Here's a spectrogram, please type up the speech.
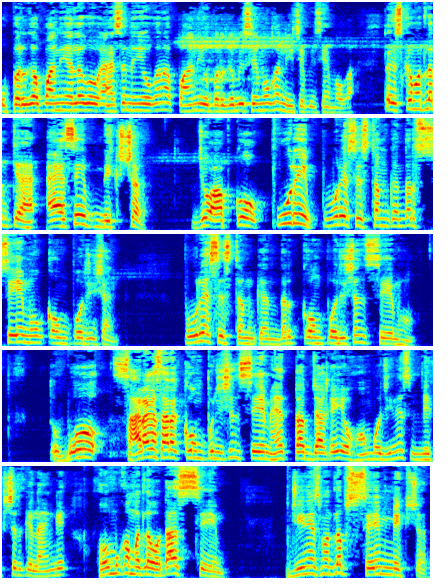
ऊपर का पानी अलग होगा? ऐसे नहीं होगा ना, पानी ऊपर का भी सेम होगा, नीचे भी सेम होगा। तो इसका मतलब क्या है? ऐसे मिक्सचर जो आपको पूरे पूरे सिस्टम के अंदर सेम हो कॉम्पोजिशन पूरे सिस्टम के अंदर कॉम्पोजिशन सेम हो। तो वो सारा का सारा कॉम्पोजिशन सेम है, तब जाके ये होमोजीनियस मिक्सचर कहलाएँगे। होमो का मतलब होता है सेम जीनियस मतलब सेम मिक्सचर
